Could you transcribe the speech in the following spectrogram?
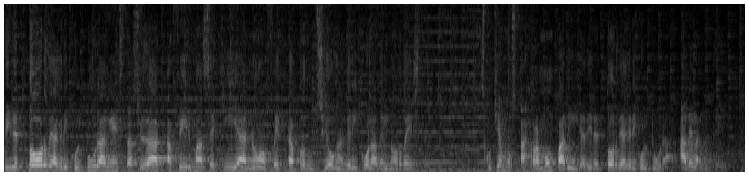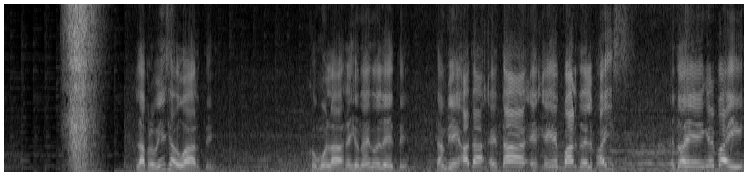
Director de Agricultura en esta ciudad afirma sequía no afecta producción agrícola del Nordeste. Escuchemos a Ramón Padilla, director de Agricultura. Adelante. La provincia de Duarte, como la regional nordeste, también hasta está en, en parte del país. Entonces, en el país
